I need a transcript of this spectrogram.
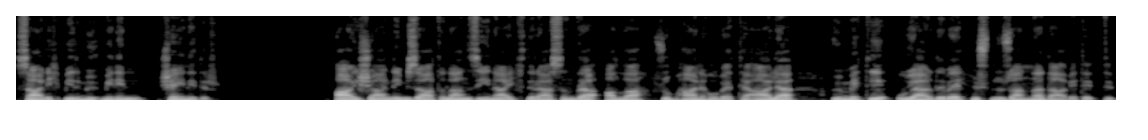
salih bir müminin şeynidir. Ayşe annemize atılan zina iftirasında Allah subhanehu ve Teala ümmeti uyardı ve hüsnü zanna davet etti.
